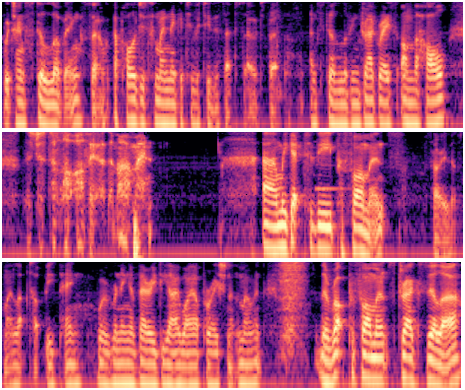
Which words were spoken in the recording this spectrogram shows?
which I'm still loving. So apologies for my negativity this episode, but I'm still loving Drag Race on the whole. There's just a lot of it at the moment. And we get to the performance. Sorry, that's my laptop beeping. We're running a very DIY operation at the moment. The rock performance, Dragzilla,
